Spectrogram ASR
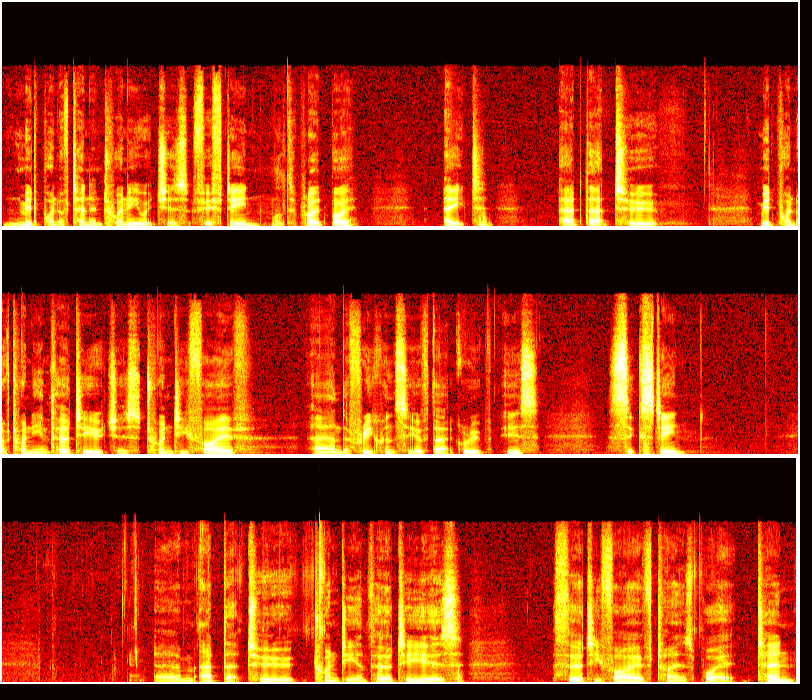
midpoint of 10 and 20 which is 15 multiplied by 8. Add that to midpoint of 20 and 30 which is 25 and the frequency of that group is 16 um, add that to 20 and 30 is 35 times by 10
